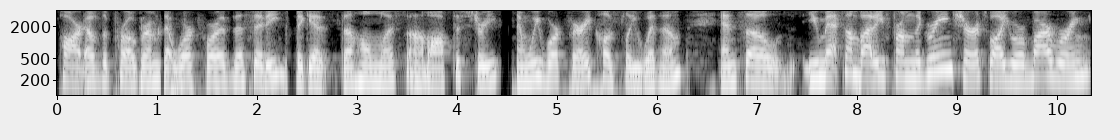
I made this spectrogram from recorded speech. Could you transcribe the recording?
part of the program that worked for the city to get the homeless um, off the street, and we worked very closely with them. And so you met somebody from the green shirts while you were barbering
